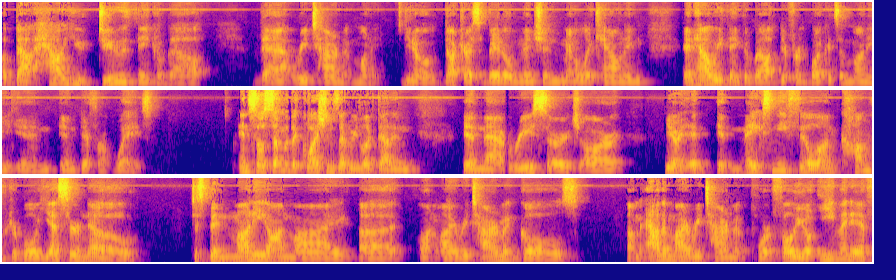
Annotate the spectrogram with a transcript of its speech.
about how you do think about that retirement money. You know, Dr. Asebedo mentioned mental accounting and how we think about different buckets of money in, in different ways. And so some of the questions that we looked at in, in that research are, you know, it, it makes me feel uncomfortable, yes or no, to spend money on my uh, on my retirement goals um, out of my retirement portfolio, even if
